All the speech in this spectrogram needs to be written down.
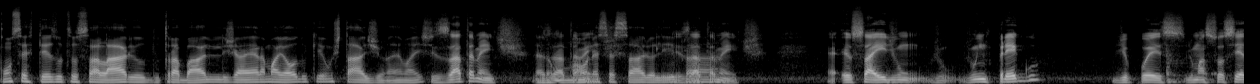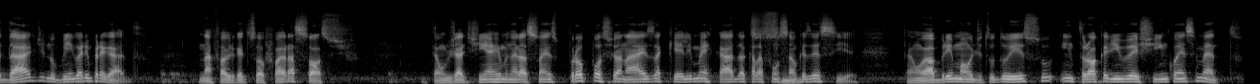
com certeza o teu salário do trabalho ele já era maior do que um estágio, né? Mas exatamente. Era exatamente. um mal necessário ali. Exatamente. Pra... Eu saí de um, de um, de um emprego, depois de uma sociedade, no bingo era empregado. Na fábrica de sofá era sócio. Então já tinha remunerações proporcionais àquele mercado, àquela Sim. função que exercia. Então eu abri mão de tudo isso em troca de investir em conhecimento,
